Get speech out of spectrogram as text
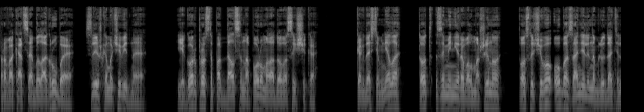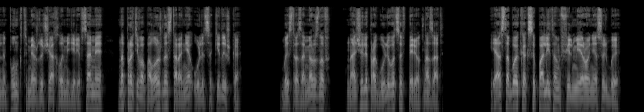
Провокация была грубая, слишком очевидная. Егор просто поддался напору молодого сыщика. Когда стемнело, тот заминировал машину, после чего оба заняли наблюдательный пункт между чахлыми деревцами на противоположной стороне улицы Кидышка. Быстро замерзнув, начали прогуливаться вперед-назад. «Я с тобой как с Ипполитом в фильме «Ирония судьбы».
